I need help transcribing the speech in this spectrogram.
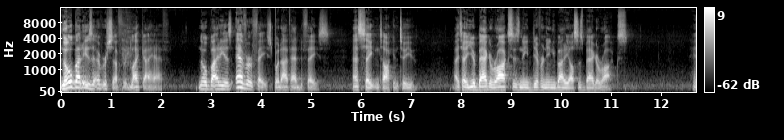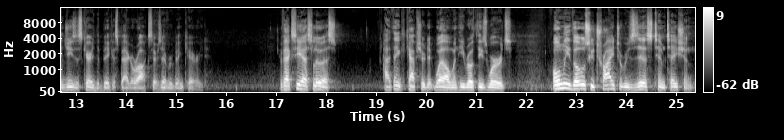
Nobody has ever suffered like I have. Nobody has ever faced what I've had to face. That's Satan talking to you. I tell you, your bag of rocks isn't any different than anybody else's bag of rocks. And Jesus carried the biggest bag of rocks there's ever been carried. In fact, C.S. Lewis, I think, captured it well when he wrote these words Only those who try to resist temptation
